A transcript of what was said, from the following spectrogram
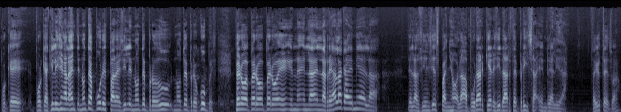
Porque, porque aquí le dicen a la gente, no te apures para decirle no te, no te preocupes. Pero, pero, pero en, la, en la Real Academia de la, de la Ciencia Española, apurar quiere decir darte prisa en realidad. ¿Sabe usted eso?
